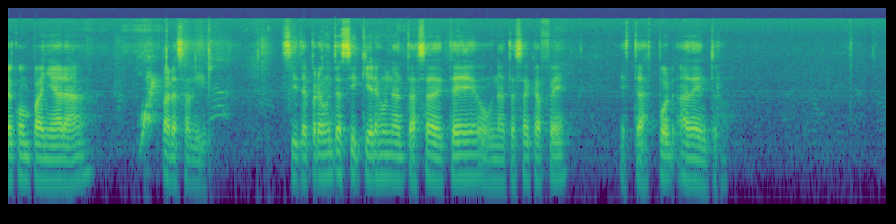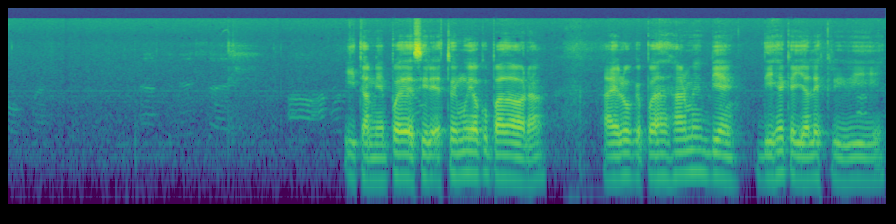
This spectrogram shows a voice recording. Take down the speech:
acompañará para salir. Si te preguntas si quieres una taza de té o una taza de café, estás por adentro. Y también puede decir, estoy muy ocupado ahora, ¿hay algo que puedas dejarme? Bien, dije que ya le escribí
